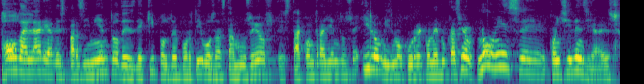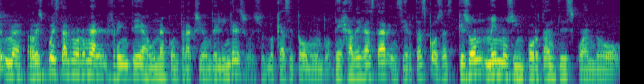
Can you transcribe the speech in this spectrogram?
Toda el área de esparcimiento, desde equipos deportivos hasta museos, está contrayéndose y lo mismo ocurre con educación. No es eh, coincidencia, es una respuesta normal frente a una contracción del ingreso. Eso es lo que hace todo el mundo. Deja de gastar en ciertas cosas que son menos importantes cuando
